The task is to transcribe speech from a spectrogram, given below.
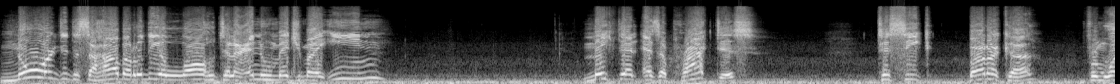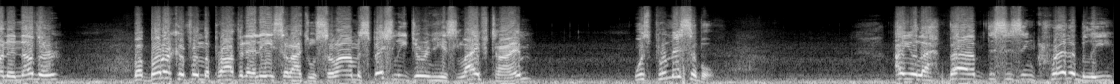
nor did the Sahaba radiallahu ta'ala anhum make that as a practice to seek barakah from one another, but barakah from the Prophet والسلام, especially during his lifetime, was permissible. Ayul Ahbab, this is incredibly,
